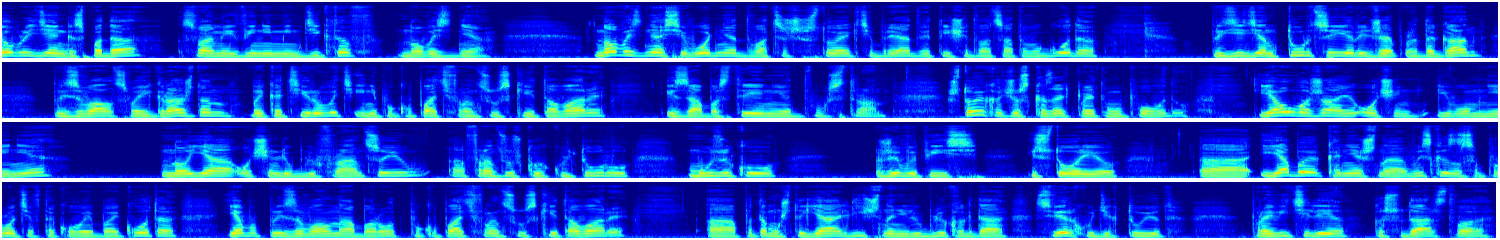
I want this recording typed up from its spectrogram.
Добрый день, господа. С вами Венимин Диктов. Новость дня. Новость дня сегодня, 26 октября 2020 года. Президент Турции Реджеп Эрдоган призвал своих граждан бойкотировать и не покупать французские товары из-за обострения двух стран. Что я хочу сказать по этому поводу? Я уважаю очень его мнение, но я очень люблю Францию, э, французскую культуру, музыку, живопись, историю. А, и я бы, конечно, высказался против такого бойкота. Я бы призывал, наоборот, покупать французские товары, а, потому что я лично не люблю, когда сверху диктуют правители, государства,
